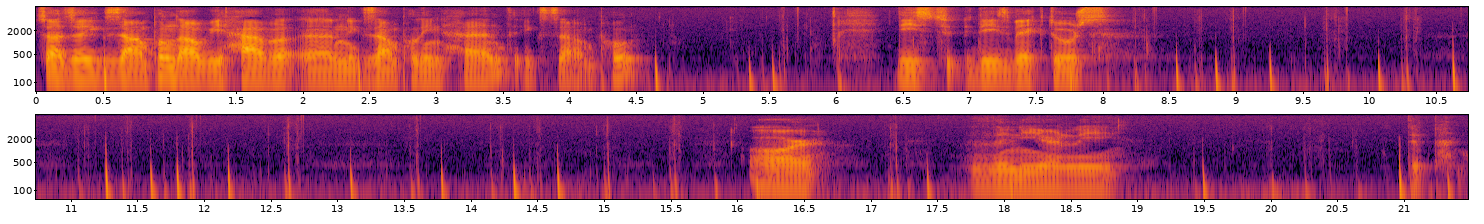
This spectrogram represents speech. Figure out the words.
So as an example, now we have a, an example in hand. Example. These two, these vectors are linearly dependent.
